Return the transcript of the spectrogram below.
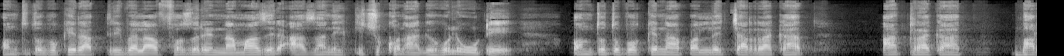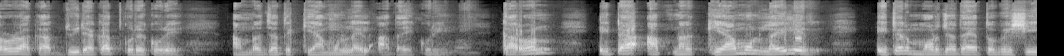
অন্ততপক্ষে রাত্রিবেলা, ফজরের নামাজের আজানের কিছুক্ষণ আগে হলে উঠে অন্ততপক্ষে না পারলে চার রাকাত, আট রাকাত, বারো রাকাত, দুই রাকাত করে করে আমরা যাতে কেয়ামুল লাইল আদায় করি। কারণ এটা আপনার কেয়ামুল লাইলের এটার মর্যাদা এত বেশি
